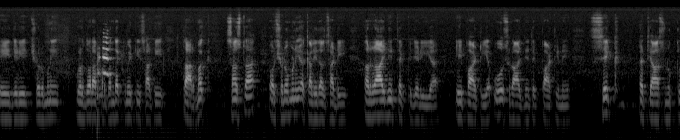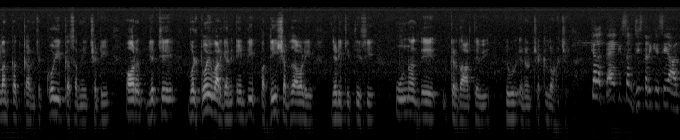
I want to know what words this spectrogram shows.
ਕਿ ਜਿਹੜੀ ਸ਼੍ਰੋਮਣੀ ਗੁਰਦੁਆਰਾ ਪ੍ਰਬੰਧਕ ਕਮੇਟੀ ਸਾਡੀ ਧਾਰਮਿਕ ਸੰਸਥਾ ਔਰ ਸ਼੍ਰੋਮਣੀ ਅਕਾਲੀ ਦਲ ਸਾਡੀ ਰਾਜਨੀਤਿਕ ਜਿਹੜੀ ਆ, ਇਹ ਪਾਰਟੀ ਆ, ਉਸ ਰਾਜਨੀਤਿਕ ਪਾਰਟੀ ਨੇ ਸਿੱਖ ਇਤਿਹਾਸ ਨੂੰ ਕਲੰਕਤ ਕਰਨ 'ਚ ਕੋਈ ਕਸਰ ਨਹੀਂ ਛੱਡੀ ਔਰ ਜਿੱਥੇ ਵਲਟੋਏ ਵਰਗਿਆਂ ਨੇ ਇੰਨੀ ਭੱਦੀ ਸ਼ਬਦਾਵਲੀ ਜਿਹੜੀ ਕੀਤੀ ਸੀ ਉਹਨਾਂ ਦੇ ਕਿਰਦਾਰ ਤੇ ਵੀ ਜ਼ਰੂਰ ਇਹਨਾਂ ਨੂੰ ਚੈੱਕ ਲਾਉਣਾ ਚਾਹੀਦਾ क्या लगता है कि सर जिस तरीके से आज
